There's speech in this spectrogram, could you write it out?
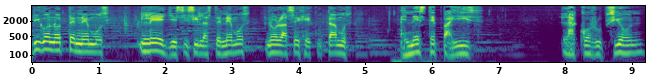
Digo no tenemos leyes y si las tenemos no las ejecutamos. En este país la corrupción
